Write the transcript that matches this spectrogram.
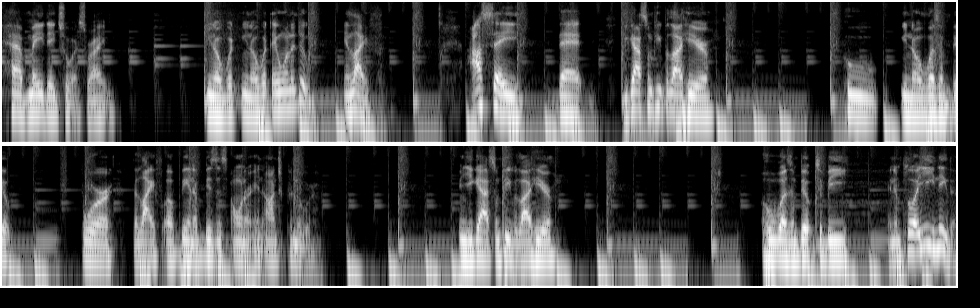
have made a choice, right? you know what you know what they want to do in life. I say that you got some people out here who, you know, wasn't built for the life of being a business owner and entrepreneur. And you got some people out here who wasn't built to be an employee neither.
